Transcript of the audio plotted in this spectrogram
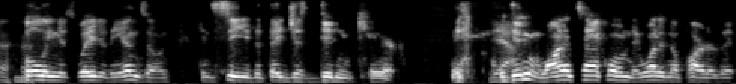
bullying his way to the end zone, can see that they just didn't care. They, yeah. they didn't want to tackle him. They wanted no part of it.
